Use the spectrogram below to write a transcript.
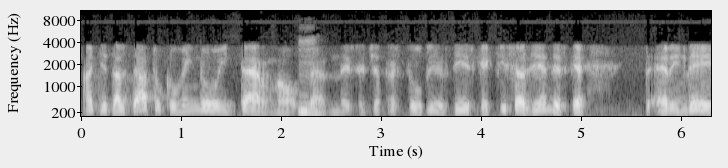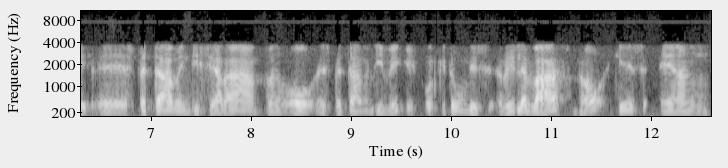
anche dal dato che vengono interno, mm. nel centro studi, dice che queste aziende che erano lì, eh, aspettavano di Sierra o aspettavano di vedere che qualcuno rilevasse, no? che hanno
